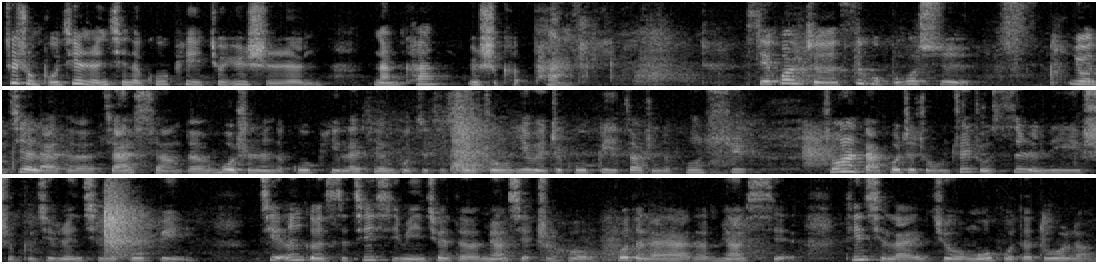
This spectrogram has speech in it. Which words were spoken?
这种不近人情的孤僻，就愈使人难堪，越是可怕。携逛者似乎不过是用借来的假想的陌生人的孤僻来填补自己心中因为这孤僻造成的空虚。从而打破这种追逐私人利益时不近人情的孤僻。继恩格斯清晰明确的描写之后，波德莱尔的描写听起来就模糊得多了。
